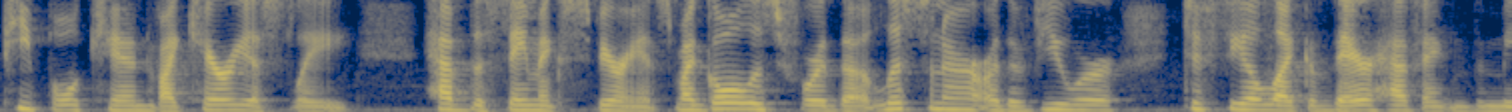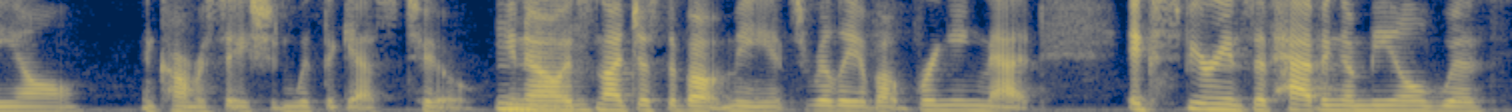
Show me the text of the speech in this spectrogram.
people can vicariously have the same experience. My goal is for the listener or the viewer to feel like they're having the meal and conversation with the guest too. You mm-hmm. know, it's not just about me. It's really about bringing that experience of having a meal with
